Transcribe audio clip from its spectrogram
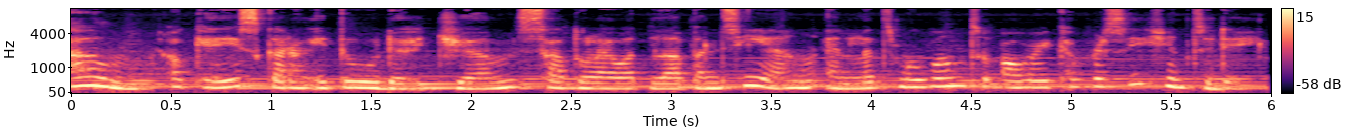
Um, okay, sekarang itu udah jam 1 lewat 8 siang and let's move on to our conversation today.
